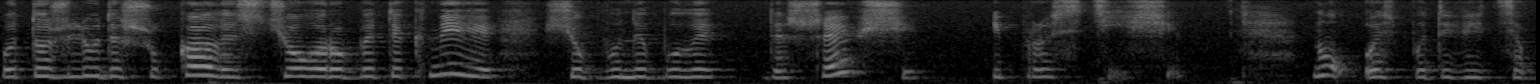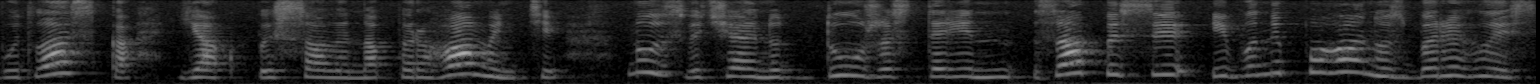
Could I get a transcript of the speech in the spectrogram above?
Отож люди шукали, з чого робити книги, щоб вони були дешевші і простіші. Ну, ось подивіться, будь ласка, як писали на пергаменті. Ну, звичайно, дуже старі записи, і вони погано збереглись.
